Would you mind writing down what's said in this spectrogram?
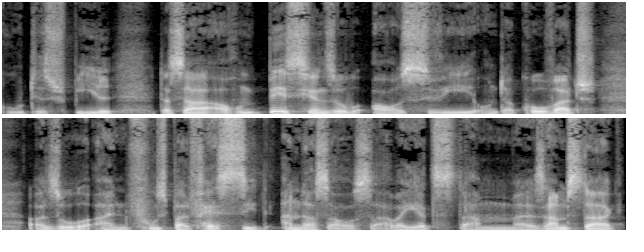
gutes Spiel. Das sah auch ein bisschen so aus wie unter Kovac. Also ein Fußballfest sieht anders aus. Aber jetzt am äh, Samstag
